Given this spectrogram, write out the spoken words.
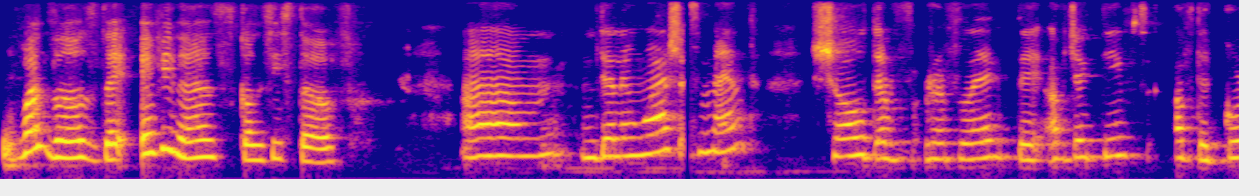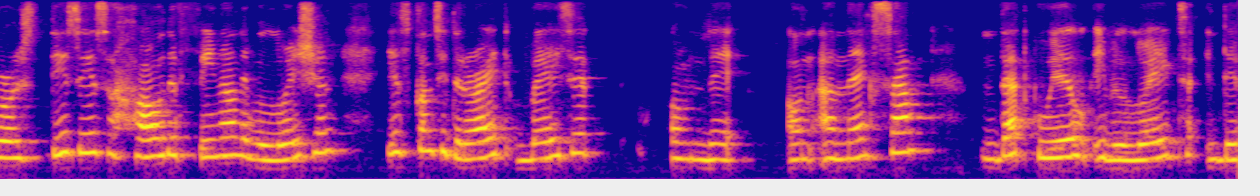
What does the evidence consist of? Um, the language assessment should reflect the objectives of the course. This is how the final evaluation is considered based on the on an exam that will evaluate the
